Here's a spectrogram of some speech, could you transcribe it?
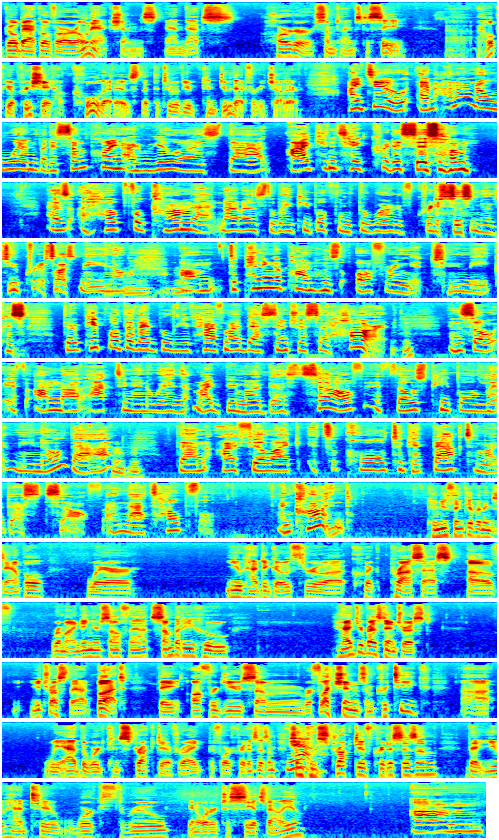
go back over our own actions, and that's harder sometimes to see. Uh, I hope you appreciate how cool that is that the two of you can do that for each other. I do. And I don't know when, but at some point I realized that I can take criticism as a helpful comment, not as the way people think the word of criticism is. You criticize me, you know, mm-hmm, mm-hmm. Um, depending upon who's offering it to me. Because there are people that I believe have my best interests at heart. Mm-hmm. And so if I'm not acting in a way that might be my best self, if those people let me know that, then I feel like it's a call to get back to my best self. And that's helpful and kind. Can you think of an example where you had to go through a quick process of reminding yourself that? Somebody who had your best interest, you trust that, but they offered you some reflection, some critique. Uh, we add the word constructive, right, before criticism. Yeah. Some constructive criticism that you had to work through in order to see its value. Um,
